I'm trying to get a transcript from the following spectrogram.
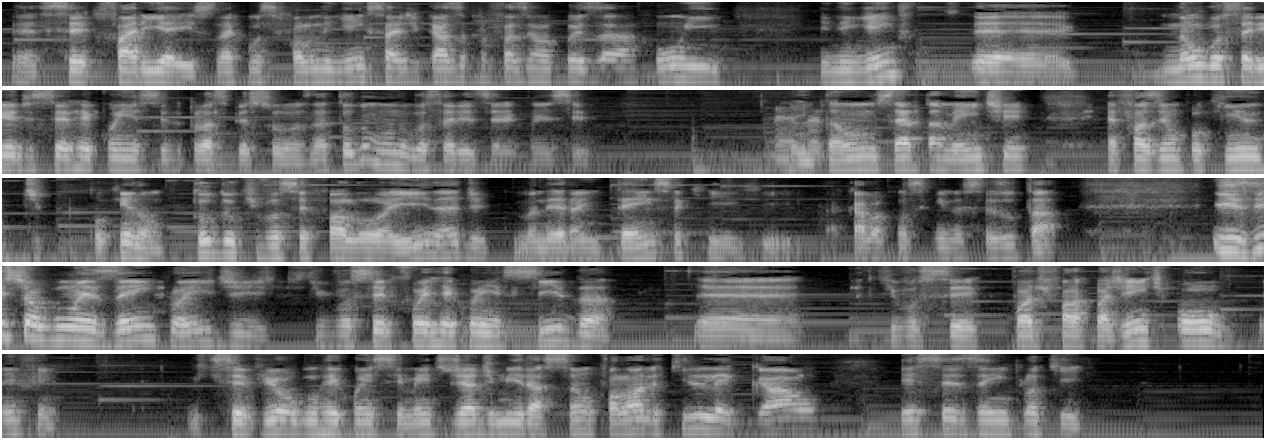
é, faria isso, né? Como você falou, ninguém sai de casa para fazer uma coisa ruim e ninguém é, não gostaria de ser reconhecido pelas pessoas, né? Todo mundo gostaria de ser reconhecido. É então, certamente é fazer um pouquinho de um pouquinho não, tudo o que você falou aí, né, de maneira intensa que, que acaba conseguindo esse resultado. E existe algum exemplo aí de que você foi reconhecida, é, que você pode falar com a gente, ou, enfim, que você viu algum reconhecimento de admiração, falou, olha que legal esse exemplo aqui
